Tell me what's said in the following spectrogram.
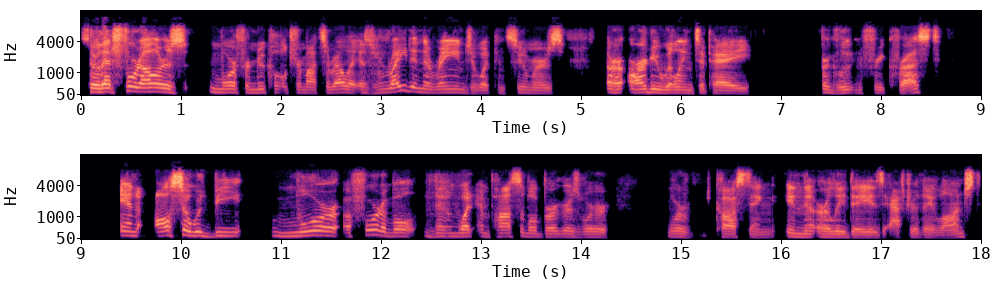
So that $4 more for New Culture mozzarella is right in the range of what consumers are already willing to pay for gluten free crust and also would be more affordable than what Impossible Burgers were were costing in the early days after they launched.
